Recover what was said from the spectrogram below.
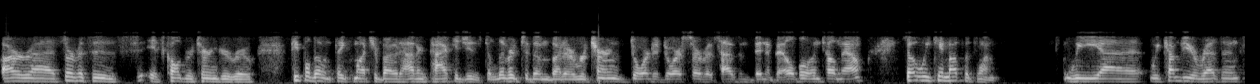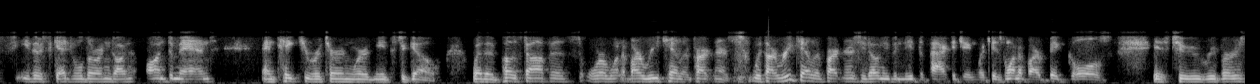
our uh, services, it's called Return Guru. People don't think much about having packages delivered to them, but a return door-to-door service hasn't been available until now. So we came up with one. We uh, we come to your residence, either scheduled or on, on demand, and take your return where it needs to go, whether the post office or one of our retailer partners. With our retailer partners, you don't even need the packaging, which is one of our big goals, is to reverse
